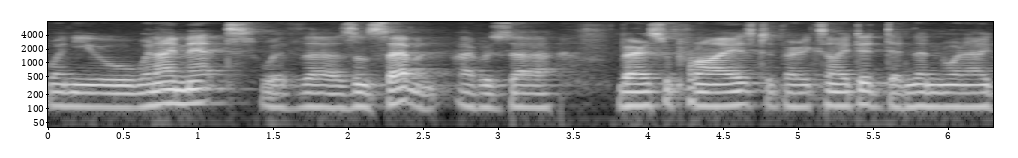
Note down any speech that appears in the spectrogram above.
when you when I met with uh, Zone Seven, I was uh, very surprised, very excited, and then when I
